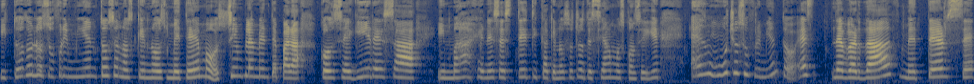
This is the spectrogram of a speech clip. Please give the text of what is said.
Y todos los sufrimientos en los que nos metemos simplemente para conseguir esa imagen, esa estética que nosotros deseamos conseguir, es mucho sufrimiento, es de verdad meterse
